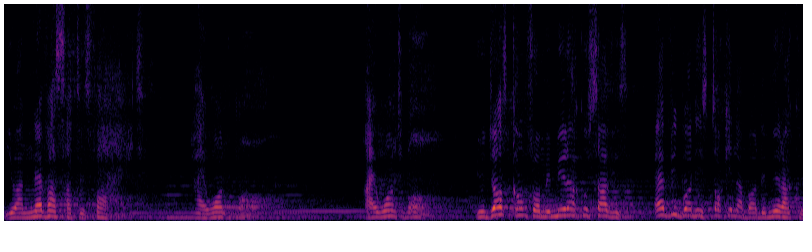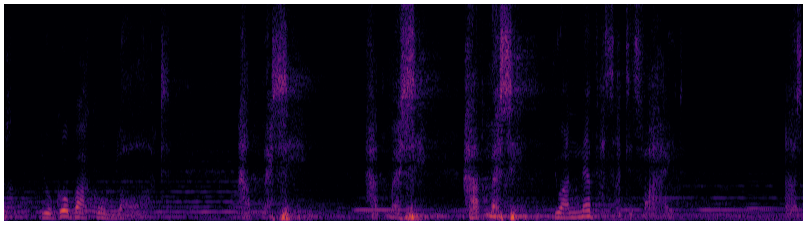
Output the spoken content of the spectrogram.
You are never satisfied. I want more. I want more. You just come from a miracle service. Everybody is talking about the miracles. You go back home, Lord, mercy. Have mercy have mercy. You are never satisfied. As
